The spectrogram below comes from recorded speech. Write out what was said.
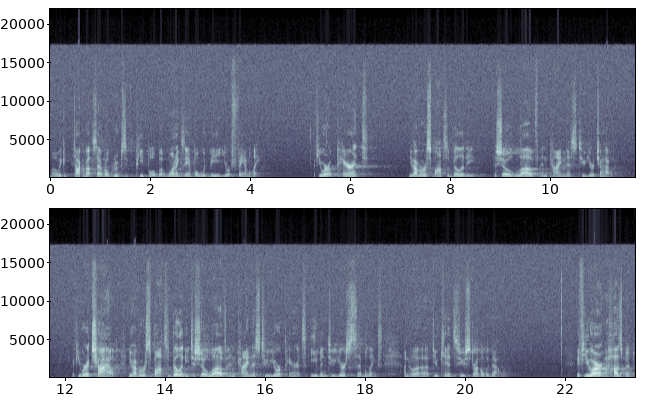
Well, we could talk about several groups of people, but one example would be your family. If you are a parent, you have a responsibility to show love and kindness to your child. If you are a child, you have a responsibility to show love and kindness to your parents, even to your siblings. I know a few kids who struggle with that one. If you are a husband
